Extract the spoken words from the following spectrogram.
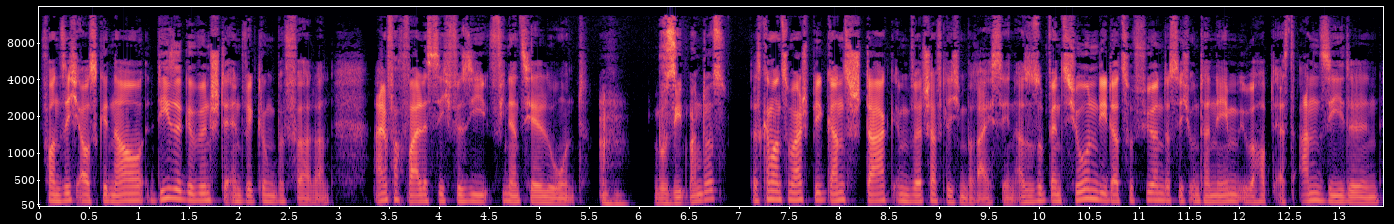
von sich aus genau diese gewünschte Entwicklung befördern. Einfach weil es sich für sie finanziell lohnt. Mhm. Wo sieht man das? Das kann man zum Beispiel ganz stark im wirtschaftlichen Bereich sehen. Also Subventionen, die dazu führen, dass sich Unternehmen überhaupt erst ansiedeln,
